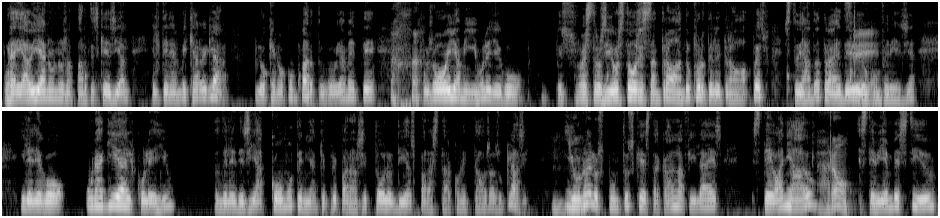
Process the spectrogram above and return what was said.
Por ahí habían unos apartes que decían el tenerme que arreglar, lo que no comparto. Obviamente, pues hoy a mi hijo le llegó pues nuestros hijos todos están trabajando por teletrabajo, pues estudiando a través de videoconferencia, y le llegó una guía del colegio donde les decía cómo tenían que prepararse todos los días para estar conectados a su clase. Y uno de los puntos que destacaba en la fila es, esté bañado, esté bien vestido,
